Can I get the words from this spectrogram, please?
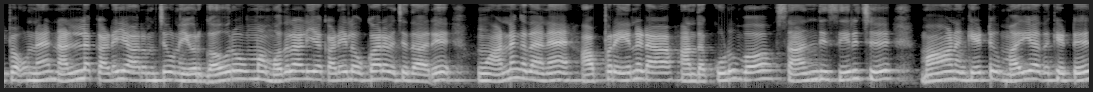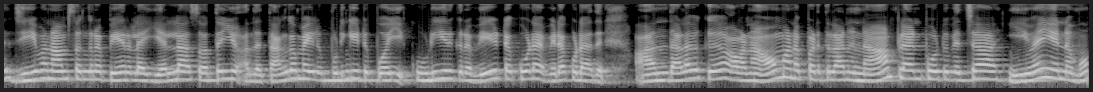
இப்போ உன்னை நல்ல கடையை ஆரம்பித்து உன்னை ஒரு கௌரவமாக முதலாளியாக கடை கடையில் உட்கார வச்சதாரு. உன் அண்ணங்க தானே? அப்புறம் என்னடா? அந்த குடும்பம் சந்தி சிரித்து மானம் கேட்டு மரியாதை கேட்டு ஜீவனாம்சங்கிற பேரில் எல்லா சொத்தையும் அந்த தங்கமயில் பிடுங்கிட்டு போய் குடியிருக்கிற வீட்டை கூட விடக்கூடாது. அந்த அளவுக்கு அவனை அவமானப்படுத்தலான்னு நான் பிளான் போட்டு வச்சா இவன் என்னமோ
